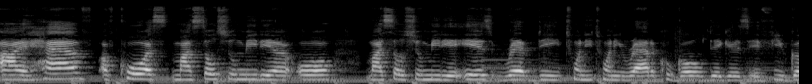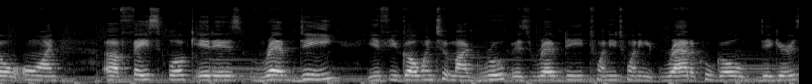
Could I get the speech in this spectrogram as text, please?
I have, of course, my social media. All my social media is RevD 2020 Radical Goal Diggers. If you go on uh, Facebook, it is RevD. If you go into my group, it's RevD 2020 Radical Goal Diggers.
